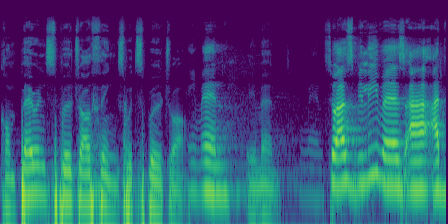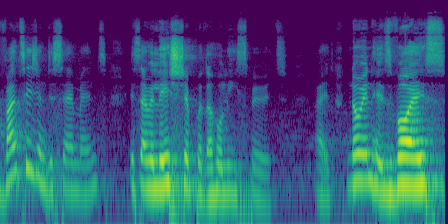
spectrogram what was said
comparing spiritual things with spiritual. Amen. Amen. Amen. So, as believers, our advantage in discernment is a relationship with the Holy Spirit. Right? Knowing his voice,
